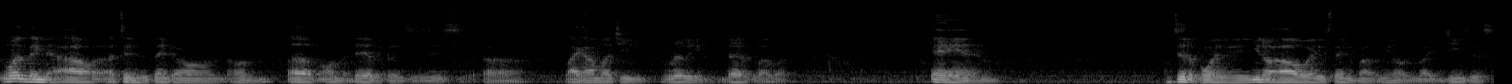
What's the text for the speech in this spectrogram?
One thing that I'll, I tend to think on on of on a daily basis is uh, like how much He really does love us, and to the point, you know, I always think about you know like Jesus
